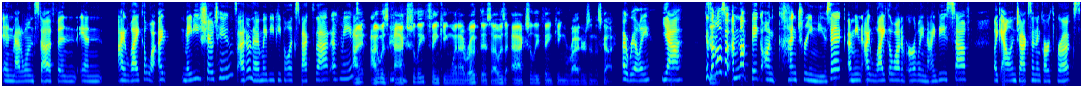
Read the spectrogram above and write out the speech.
and metal and stuff and and I like a lot I maybe show tunes. I don't know. Maybe people expect that of me. I I was actually thinking when I wrote this, I was actually thinking Riders in the Sky. oh really? Yeah. Because I'm also I'm not big on country music. I mean, I like a lot of early 90s stuff, like Alan Jackson and Garth Brooks,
